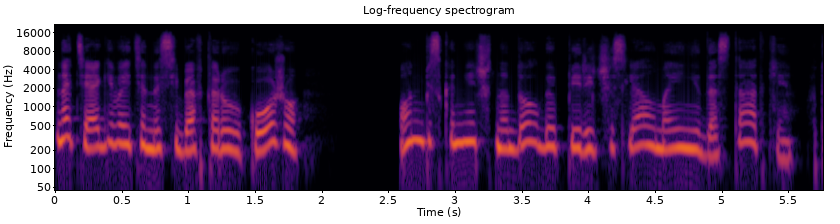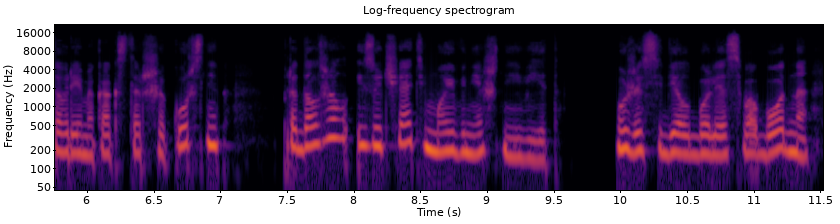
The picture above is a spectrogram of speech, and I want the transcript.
Натягиваете на себя вторую кожу». Он бесконечно долго перечислял мои недостатки, в то время как старшекурсник продолжал изучать мой внешний вид. Уже сидел более свободно —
